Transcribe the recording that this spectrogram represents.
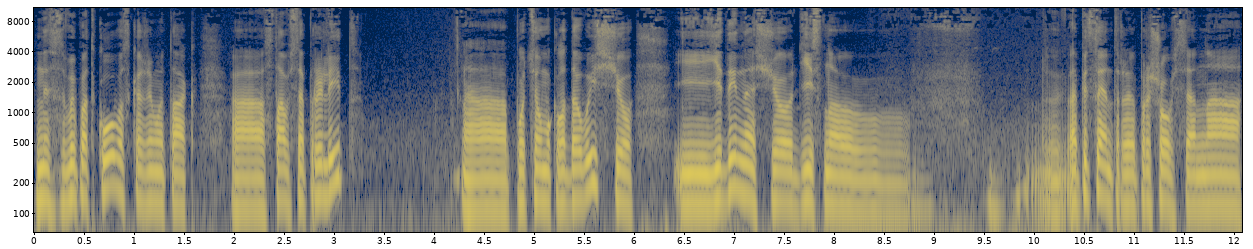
не випадково, скажімо так, стався приліт по цьому кладовищу. І єдине, що дійсно епіцентр прийшовся на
